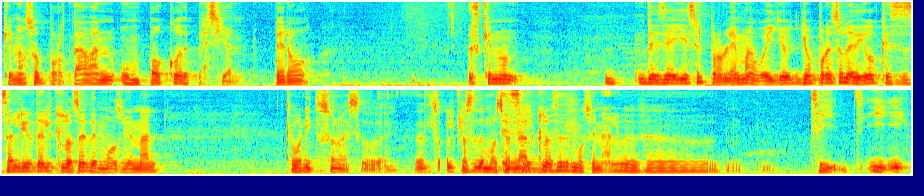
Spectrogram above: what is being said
que no soportaban un poco de presión. Pero es que no. Desde ahí es el problema, güey. Yo, yo por eso le digo que es salir del closet emocional. Qué bonito sonó eso, güey. El, el closet emocional. Es el güey. closet emocional, güey. O sea. Sí, y. y-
